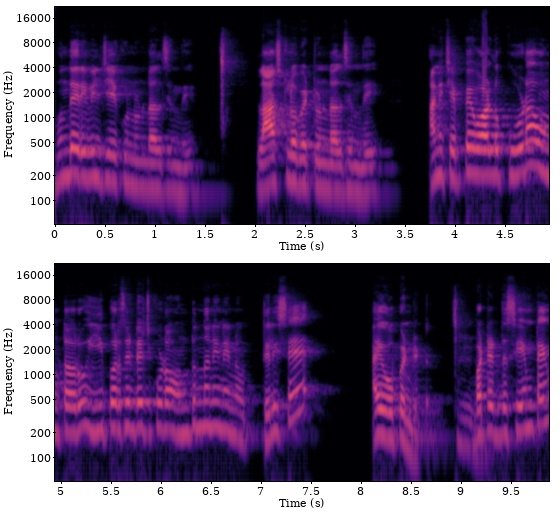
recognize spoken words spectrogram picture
ముందే రివీల్ చేయకుండా ఉండాల్సింది. లాస్ట్లో పెట్టి ఉండాల్సింది. అని చెప్పేవాళ్ళు కూడా ఉంటారు. ఈ పర్సంటేజ్ కూడా ఉంటుందని నేను తెలిసే I open it but at the same time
